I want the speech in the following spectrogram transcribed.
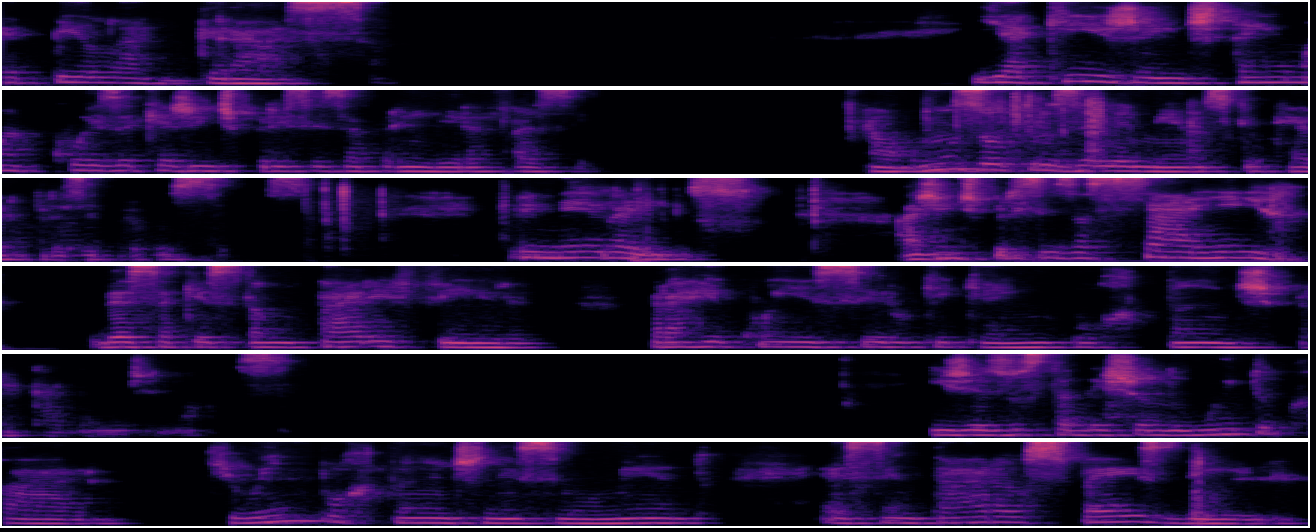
É pela graça. E aqui, gente, tem uma coisa que a gente precisa aprender a fazer. Alguns outros elementos que eu quero trazer para vocês. Primeiro é isso. A gente precisa sair dessa questão tarefeira para reconhecer o que, que é importante para cada um de nós. E Jesus está deixando muito claro que o importante nesse momento é sentar aos pés dele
